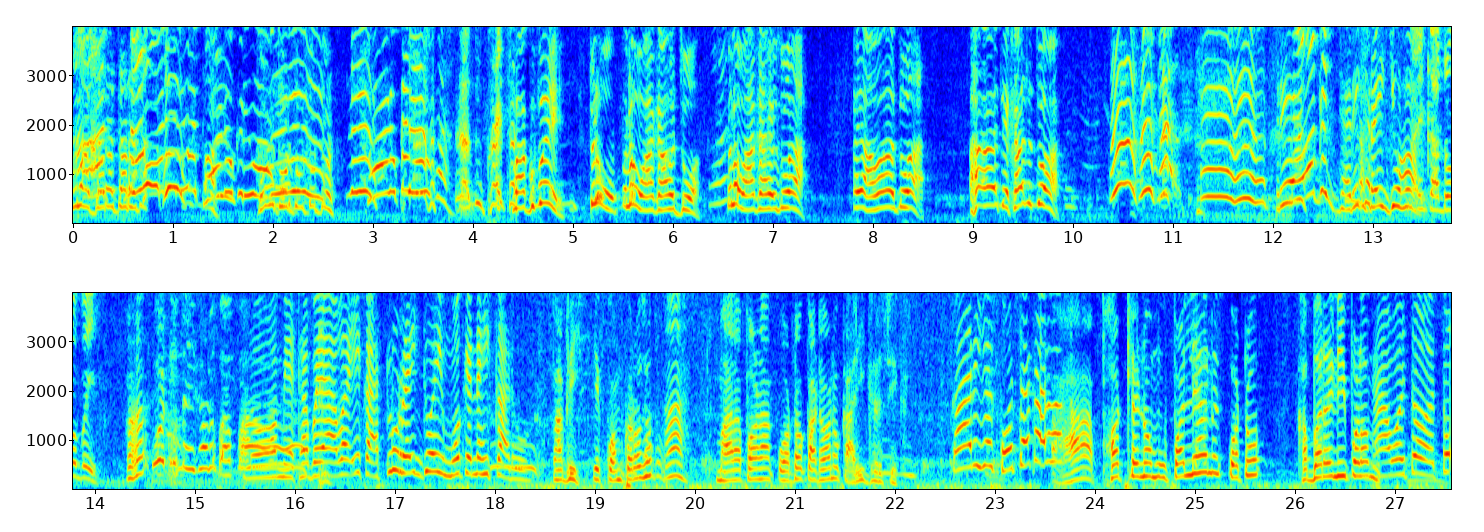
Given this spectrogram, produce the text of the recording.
7 8 9 પેલા દુખાય છે. વાઘુભાઈ પેલો પેલો વાઘ આવે જો પેલો વાઘ આવ્યો જો એ આવા જો હા દેખાય છે જો રે આવા કે જરીક રહી ગયો હા. નહીં કાઢો મેઠા ભાઈ આવા એક આટલું રહી ગયો એમો કે નહીં કાઢો. ભાભી એક કામ કરો છો? હા. મારા પણ આ કોટો કાઢવાનો કારીગર છે. કારીગર કોટા કાઢવા હા ફટ લઈને આમ ઉપાડ લે ને કોટો. ખબર નહીં પડે ના હોય તો તો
